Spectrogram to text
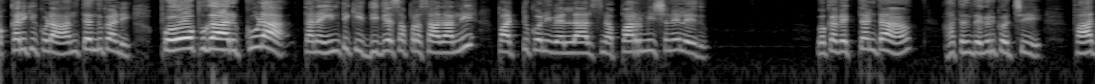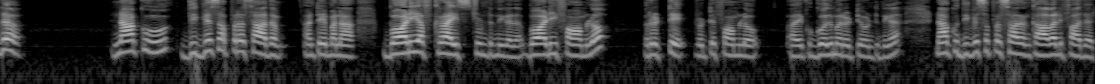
ఒక్కరికి కూడా అంతెందుకండి. పోపు గారు కూడా తన ఇంటికి దివ్య సప్రసాదాన్ని పట్టుకొని వెళ్ళాల్సిన పర్మిషనే లేదు. ఒక వ్యక్తి అంట అతని దగ్గరికి వచ్చి ఫాదర్ నాకు దివ్య సప్రసాదం. అంటే మన బాడీ ఆఫ్ క్రైస్ట్ ఉంటుంది కదా బాడీ ఫామ్లో రొట్టె రొట్టె ఫామ్లో ఆ యొక్క గోధుమ రొట్టె ఉంటుంది కదా నాకు దివ్యస ప్రసాదం కావాలి ఫాదర్.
